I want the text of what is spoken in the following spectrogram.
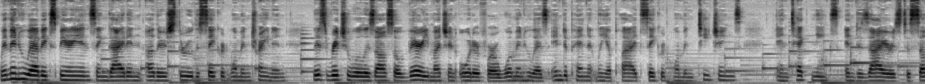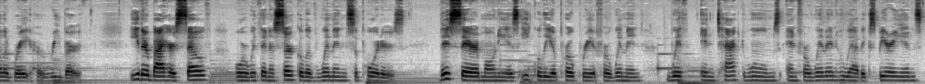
Women who have experience in guiding others through the sacred woman training. This ritual is also very much in order for a woman who has independently applied sacred woman teachings and techniques and desires to celebrate her rebirth either by herself or within a circle of women supporters. This ceremony is equally appropriate for women with intact wombs and for women who have experienced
